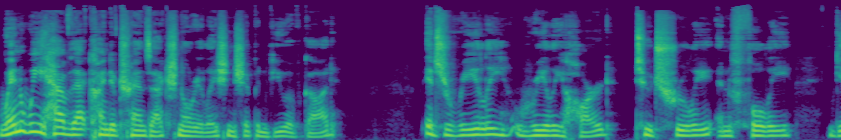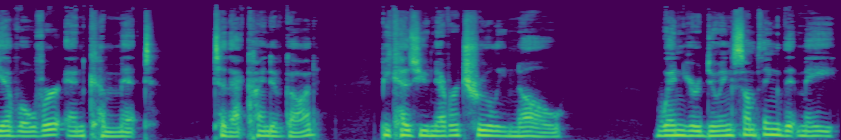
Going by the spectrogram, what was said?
When we have that kind of transactional relationship in view of God, it's really, really hard to truly and fully give over and commit to that kind of God because you never truly know when you're doing something that may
